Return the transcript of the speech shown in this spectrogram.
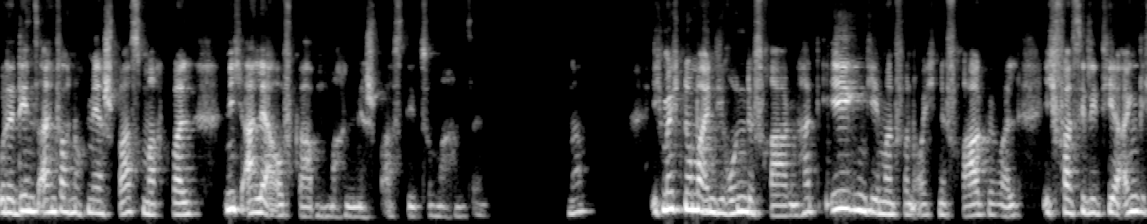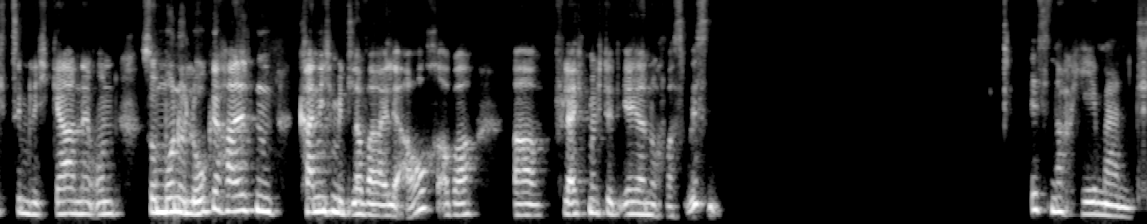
oder denen es einfach noch mehr Spaß macht, weil nicht alle Aufgaben machen mir Spaß, die zu machen sind. Ne? Ich möchte nur mal in die Runde fragen, hat irgendjemand von euch eine Frage? Weil ich facilitiere eigentlich ziemlich gerne und so Monologe halten kann ich mittlerweile auch, aber äh, vielleicht möchtet ihr ja noch was wissen. Ist noch jemand,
